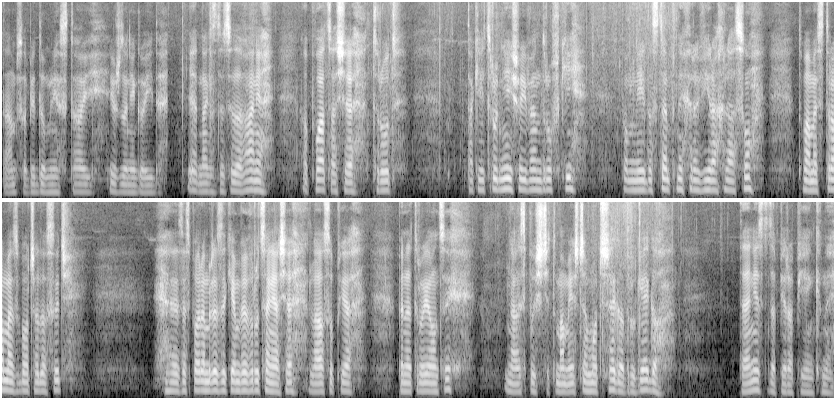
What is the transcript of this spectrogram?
Tam sobie dumnie stoi, już do niego idę. Jednak zdecydowanie opłaca się trud takiej trudniejszej wędrówki po mniej dostępnych rewirach lasu. Tu mamy strome zbocze dosyć, ze sporym ryzykiem wywrócenia się dla osób je penetrujących. No ale spójrzcie, tu mamy jeszcze młodszego, drugiego. Ten jest dopiero piękny.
